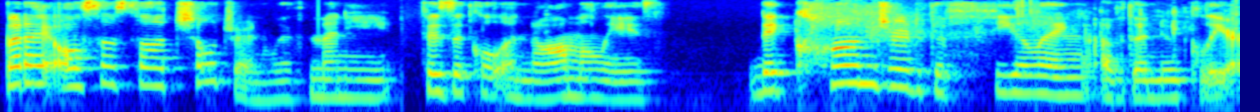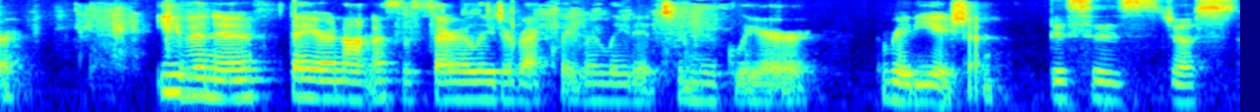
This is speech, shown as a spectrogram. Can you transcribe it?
but I also saw children with many physical anomalies. They conjured the feeling of the nuclear, even if they are not necessarily directly related to nuclear radiation. This is just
